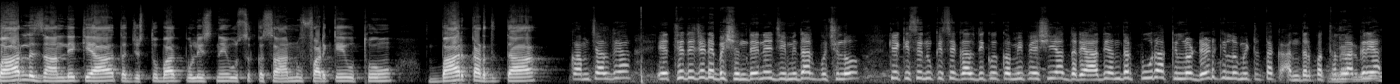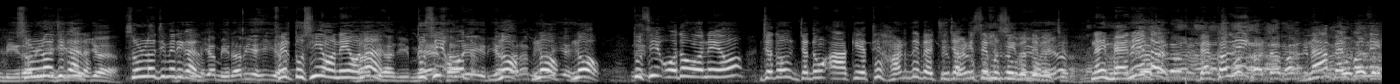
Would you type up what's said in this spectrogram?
ਬਾਹਰ ਲਿਜਾਣ ਲਈ ਕਿਹਾ ਤਾਂ ਜਿਸ ਤੋਂ ਬਾਅਦ ਪੁਲਿਸ ਨੇ ਉਸ ਕਿਸਾਨ ਨੂੰ ਫੜ ਕੇ ਉੱਥੋਂ ਬਾਹਰ ਕੱਢ ਦਿੱਤਾ। ਕੰਮ ਚੱਲ ਰਿਹਾ ਇੱਥੇ ਦੇ ਜਿਹੜੇ ਬਸ਼ਿੰਦੇ ਨੇ ਜ਼ਿਮੀਦਾਰ ਪੁੱਛ ਲਓ ਕਿ ਕਿਸੇ ਨੂੰ ਕਿਸੇ ਗੱਲ ਦੀ ਕੋਈ ਕਮੀ ਪੇਸ਼ੀ ਆ। ਦਰਿਆ ਦੇ ਅੰਦਰ ਪੂਰਾ ਕਿਲੋ ਡੇਢ ਕਿਲੋਮੀਟਰ ਤੱਕ ਅੰਦਰ ਪੱਥਰ ਲੱਗ ਰਿਹਾ। ਸੁਣ ਲਓ ਜੀ ਗੱਲ। ਸੁਣ ਲਓ ਜੀ ਮੇਰੀ ਗੱਲ। ਮੇਰਾ ਵੀ ਇਹੀ ਆ। ਫਿਰ ਤੁਸੀਂ ਆਉਨੇ ਹੋ ਨਾ। ਤੁਸੀਂ ਨੋ ਨੋ। ਨੋ। ਤੁਸੀਂ ਉਦੋਂ ਆਉਨੇ ਹੋ ਜਦੋਂ ਜਦੋਂ ਆ ਕੇ ਇੱਥੇ ਹੜ ਦੇ ਵਿੱਚ ਜਾਂ ਕਿਸੇ ਮੁਸੀਬਤ ਦੇ ਵਿੱਚ। ਨਹੀਂ ਮੈਂ ਨਹੀਂ ਤਾਂ ਬਿਲਕੁਲ ਨਹੀਂ ਨਾ ਬਿਲਕੁਲ ਨਹੀਂ।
